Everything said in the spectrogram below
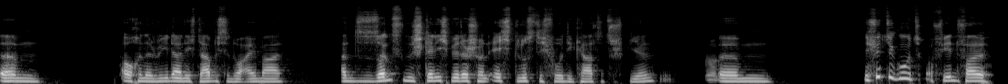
Ähm, auch in der Arena nicht, da habe ich sie nur einmal. Ansonsten stelle ich mir das schon echt lustig vor, die Karte zu spielen. Ja. Ähm, ich finde sie gut, auf jeden Fall.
